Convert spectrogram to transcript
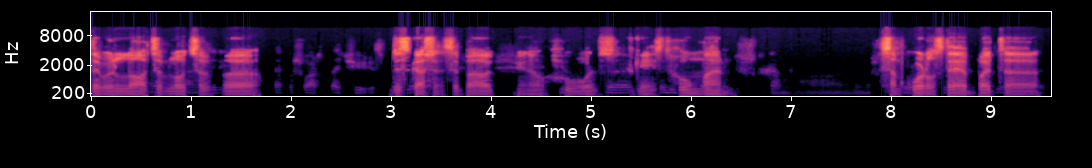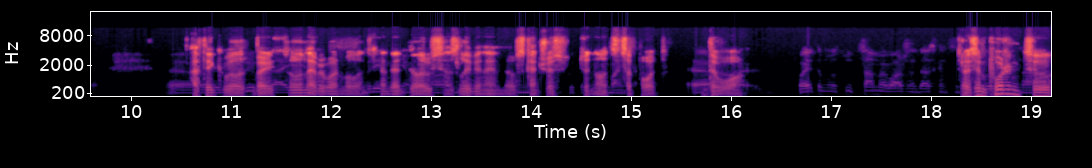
there were lots of lots of uh, discussions about you know who was against whom and some quarrels there but uh, I think well, very soon everyone will understand that Belarusians living in those countries do not support the war. So it's important to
